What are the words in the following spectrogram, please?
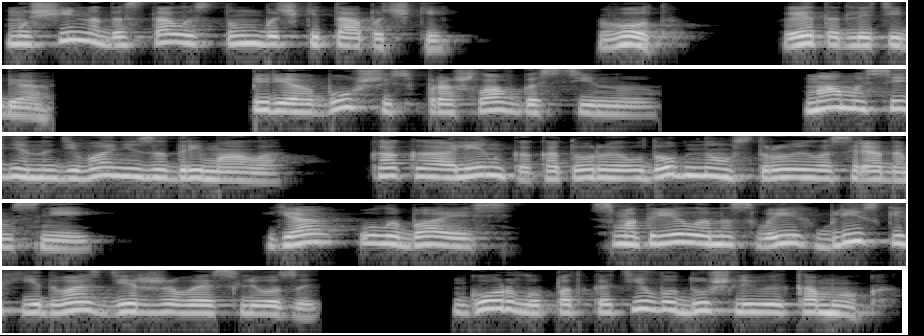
Мужчина достал из тумбочки тапочки. «Вот, Это для тебя». Переобувшись, прошла в гостиную. Мама, сидя на диване, задремала, как и Алинка, которая удобно устроилась рядом с ней. Я, улыбаясь, смотрела на своих близких, едва сдерживая слезы. Горлу подкатил удушливый комок.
